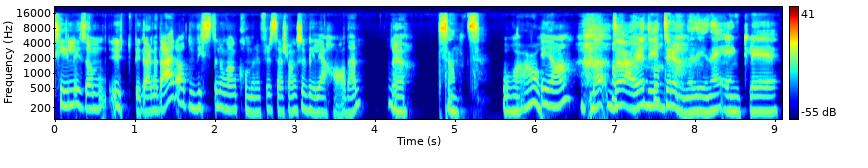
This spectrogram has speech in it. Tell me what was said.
til liksom, utbyggerne der at hvis det noen gang kommer en frisørsalong, så vil jeg ha den. Ja. Sant. Wow. Ja, Da, da er jo de drømmene dine egentlig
